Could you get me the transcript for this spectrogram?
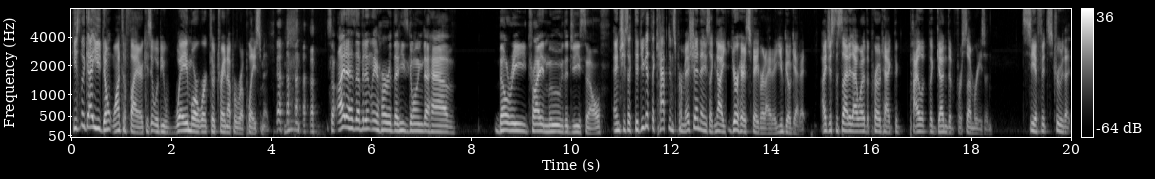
He's the guy you don't want to fire because it would be way more work to train up a replacement. So Ida has evidently heard that he's going to have Bellri try and move the G self. And she's like, "Did you get the captain's permission?" And he's like, "No, you're his favorite, Ida. You go get it." I just decided I wanted the protag to pilot the Gundam for some reason. See if it's true that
